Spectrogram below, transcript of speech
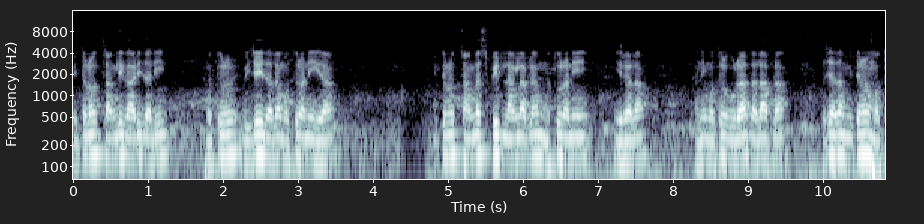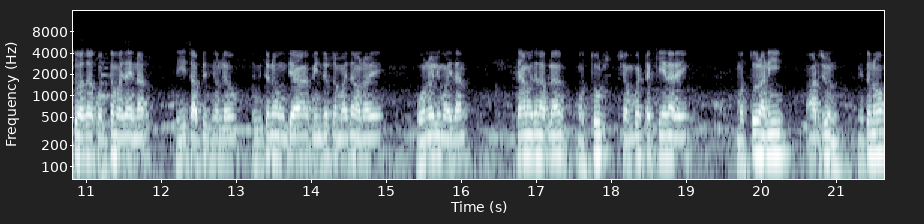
मित्रांनो चांगली गाडी झाली. मथुर विजयी झाला मथुर आणि हिरा. मित्रांनो चांगला स्पीड लागला आपल्या मथुर आणि हिराला. आणि मथुर गुराळ झाला आपला. तसे आता मित्रांनो मथुर आता कोणतं मैदान येणार? हीच अपडेट घेऊन आलो. तर मित्रांनो उद्या बिंजरचं मैदान होणार आहे बोनवली मैदान. त्या मैदान आपला मथुर शंभर टक्के येणार आहे. मथुर आणि अर्जुन. मित्रांनो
